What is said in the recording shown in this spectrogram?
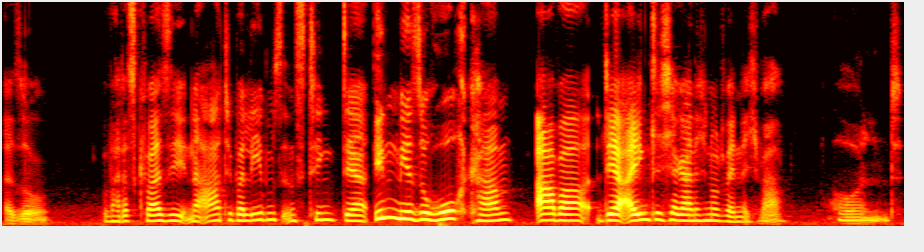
Also war das quasi eine Art Überlebensinstinkt, der in mir so hoch kam, aber der eigentlich ja gar nicht notwendig war. Und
